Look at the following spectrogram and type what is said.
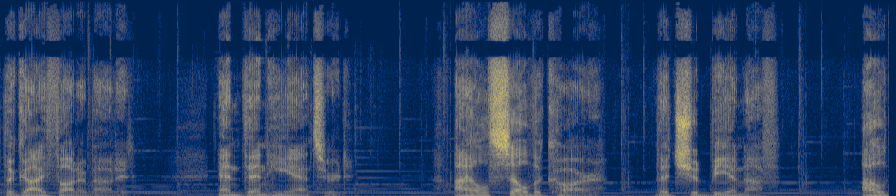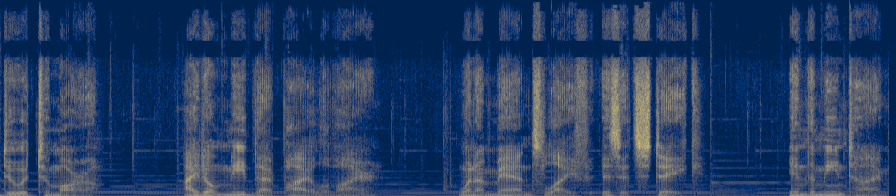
The guy thought about it, and then he answered, I'll sell the car. That should be enough. I'll do it tomorrow. I don't need that pile of iron when a man's life is at stake. In the meantime,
